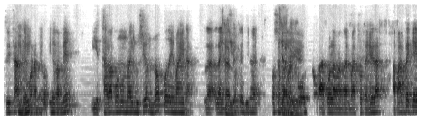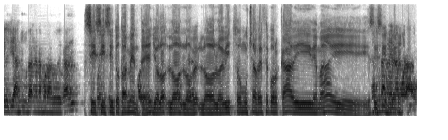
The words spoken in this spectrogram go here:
Tristán, que es buen amigo mío también, y estaba con una ilusión, no os podéis imaginar la, ilusión que tiene José Manuel por con la banda del maestro Tejera. Aparte que él ya es un gran enamorado de Cádiz. Sí, Pues, sí, sí, totalmente. ¿eh? Yo lo, lo, lo- lo- lo he visto muchas veces por Cádiz y demás. Y, y sí, un sí, un, ena- enamorado.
